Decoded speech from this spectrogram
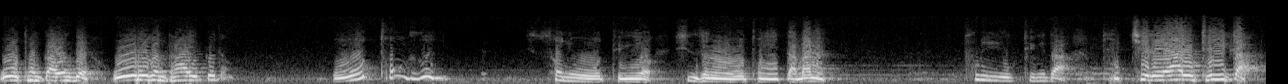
오통 가운데 오력은 다 있거든? 오통 그건 선유 오통이요, 신선은 오통이 있다마는, 풀이 육통이다, 부채래야 육통이 있다.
